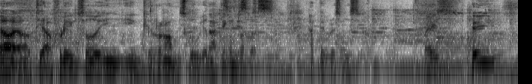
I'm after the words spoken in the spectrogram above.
Ja, ja, tida flyr så inn i granskogen. Happy. Christmas. Happy Christmas, ja. Peace. Peace.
